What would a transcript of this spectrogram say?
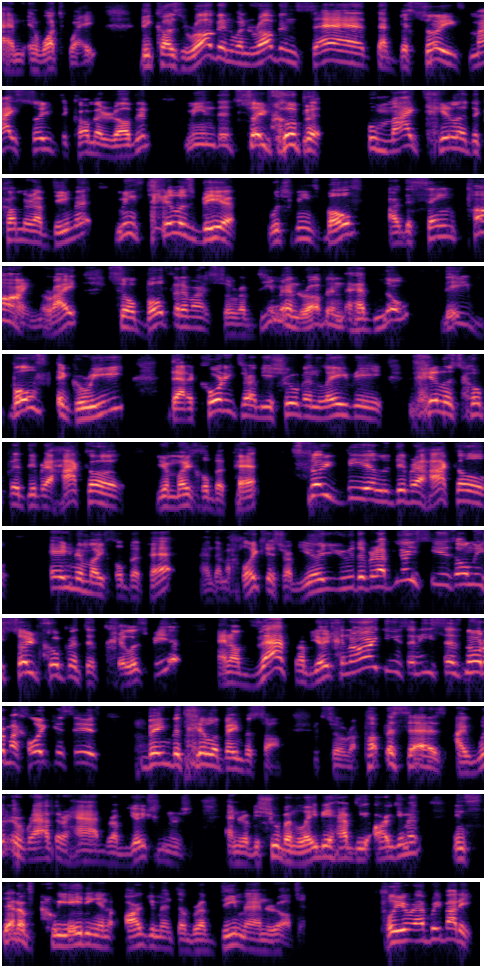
And in what way? Because Robin, when Robin said that Besoif, my Soif to come at Robin, mean that Soif Chuppah. Umay tchila the kamer avdima means tchila's beer, which means both are the same time, right? So both of them are. So Rabdima and Robin have no. They both agree that according to Rabbi Yeshua ben Levi, tchila's chuppah divrei hakol you're meichel bepet. Divrei hakol ain't a meichel bepet. And the machloikis Rabbi Yehuda Rabbi Yossi is only soy chuppah to tchila's beer. And of that, Rabbi Yochanan argues, and he says, no, the machloikis is bein betchila, bein besal. So Rav Papa says, I would have rather had Rabbi Yochanan and Rabbi Shuban Levi have the argument instead of creating an argument of Rav Dima and Rovin. Clear, everybody?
